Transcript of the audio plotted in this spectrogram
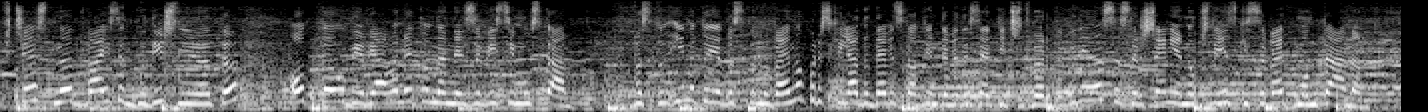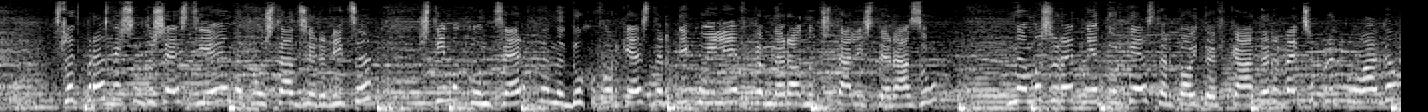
в чест на 20 годишнината от обявяването на независимостта. Името е възстановено през 1994 година с решение на Общински съвет Монтана. След празничното шествие на площад Жеравица ще има концерт на духов оркестър Дико Илиев към Народно читалище Разум, на мажоретният оркестър, който е в кадър, вече предполагам,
